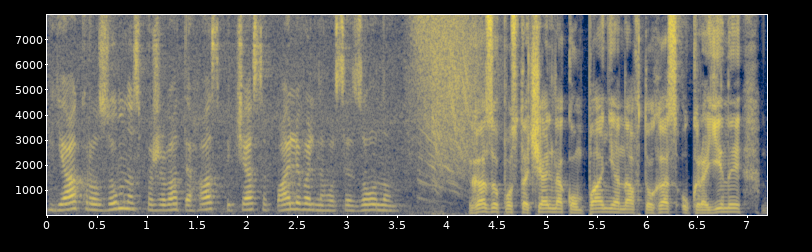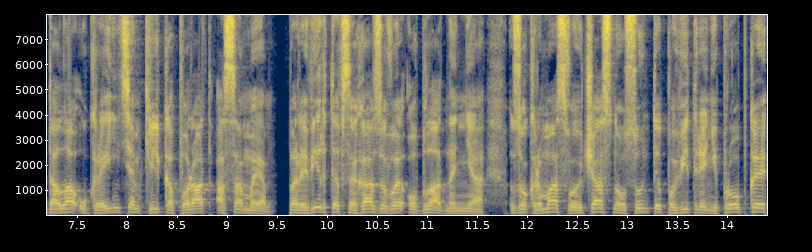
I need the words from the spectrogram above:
як розумно споживати газ під час опалювального сезону. Газопостачальна компанія Нафтогаз України дала українцям кілька порад, а саме перевірте все газове обладнання, зокрема, своєчасно усуньте повітряні пробки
